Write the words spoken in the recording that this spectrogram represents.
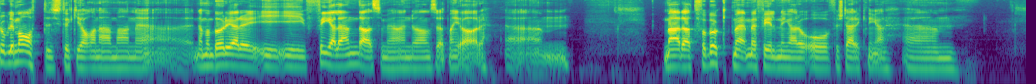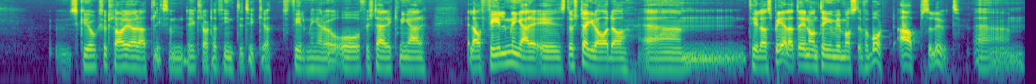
problematiskt tycker jag när man, eh, när man börjar i, i fel ända som jag ändå anser att man gör. Um, med att få bukt med, med filmningar och, och förstärkningar. Um, ska ju också klargöra att liksom, det är klart att vi inte tycker att filmningar och, och förstärkningar eller ja, filmningar i största grad då, ehm, um, tillhör spelet. Det är någonting vi måste få bort, absolut. Um,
